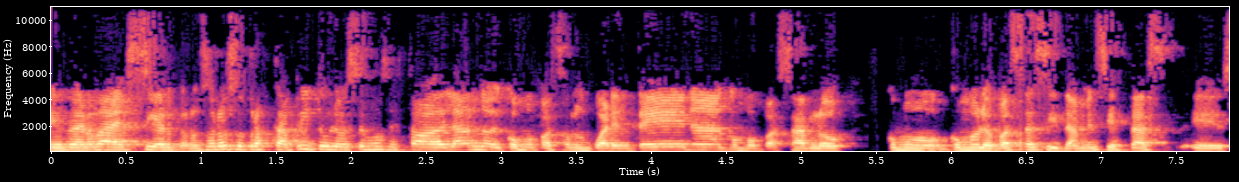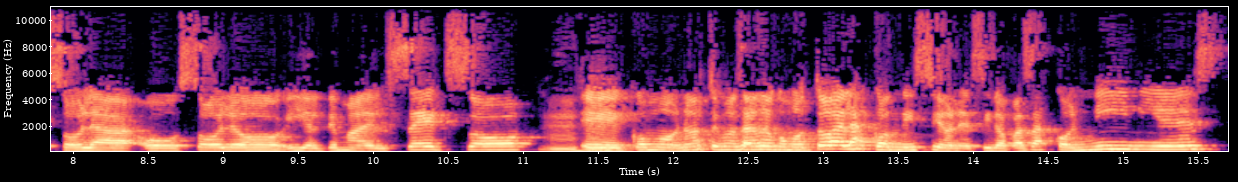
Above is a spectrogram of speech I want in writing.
Es verdad, es cierto. Nosotros otros capítulos hemos estado hablando de cómo pasarlo en cuarentena, cómo pasarlo, cómo, cómo lo pasas si también si estás eh, sola o solo y el tema del sexo, eh, como, ¿no? Estuvimos hablando como todas las condiciones, si lo pasas con niñes,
